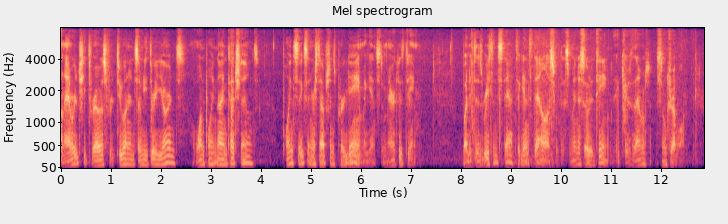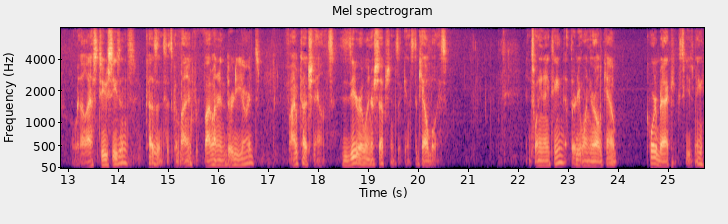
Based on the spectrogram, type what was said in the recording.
On average, he throws for 273 yards, 1.9 touchdowns, 0.6 interceptions per game against America's team. But it's his recent stats against Dallas with this Minnesota team that gives them some trouble. Over the last two seasons, Cousins has combined for 530 yards, five touchdowns, zero interceptions against the Cowboys. In 2019, the 31-year-old Cow quarterback, excuse me,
